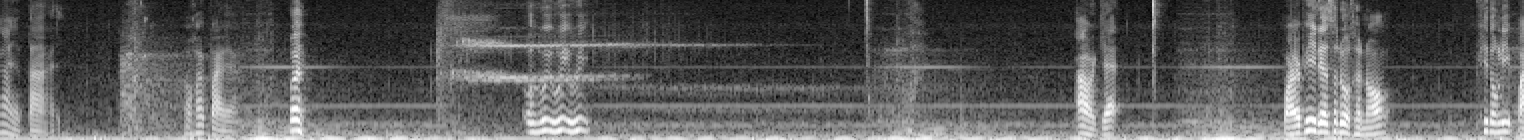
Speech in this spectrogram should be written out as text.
ง่ายจะตายเราค่อยไปอะ เฮ้ยเฮ้ยเฮ้ยเฮ้ยอ้าวแกปล่อยให้พี่เดินสะดวกเถอะน้อง พี่ต้องรีบไป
